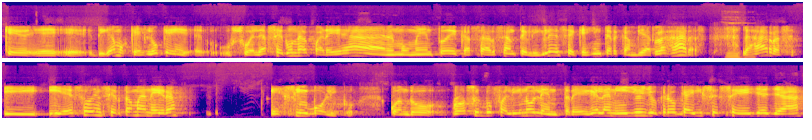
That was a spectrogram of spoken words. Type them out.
Que eh, eh, digamos que es lo que suele hacer una pareja en el momento de casarse ante la iglesia, que es intercambiar las aras, las arras. Y, y eso en cierta manera es simbólico. Cuando Russell Bufalino le entrega el anillo, yo creo que ahí se sella ya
